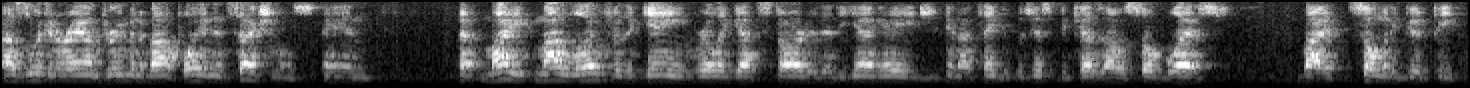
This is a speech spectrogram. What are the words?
I was looking around, dreaming about playing in sectionals. And my my love for the game really got started at a young age, and I think it was just because I was so blessed by so many good people.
